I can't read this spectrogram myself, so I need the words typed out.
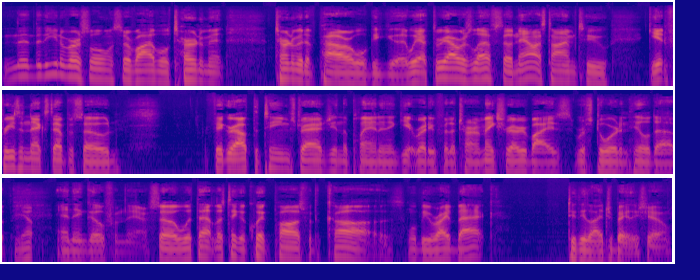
the, the Universal Survival Tournament, Tournament of Power will be good. We have three hours left, so now it's time to get Frieza next episode, figure out the team strategy and the plan, and then get ready for the tournament. Make sure everybody's restored and healed up, Yep. and then go from there. So with that, let's take a quick pause for the cause. We'll be right back to the Elijah Bailey Show.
